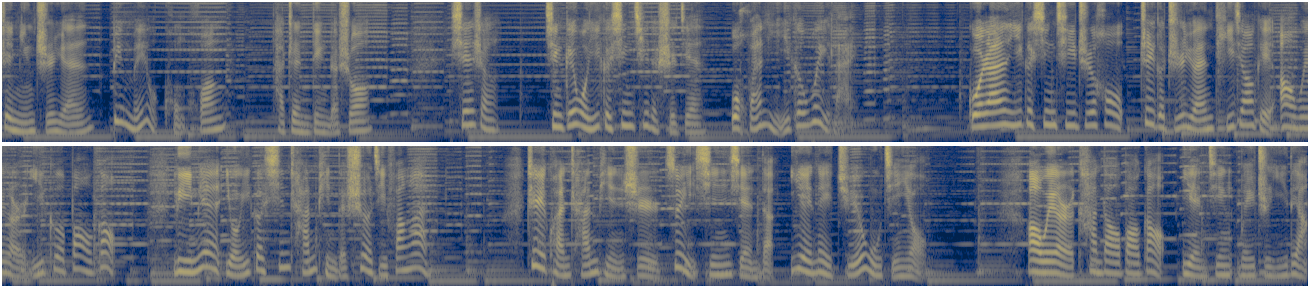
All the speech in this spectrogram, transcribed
这名职员并没有恐慌，他镇定地说：“先生，请给我一个星期的时间，我还你一个未来。”果然，一个星期之后，这个职员提交给奥威尔一个报告，里面有一个新产品的设计方案。这款产品是最新鲜的，业内绝无仅有。奥威尔看到报告，眼睛为之一亮。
